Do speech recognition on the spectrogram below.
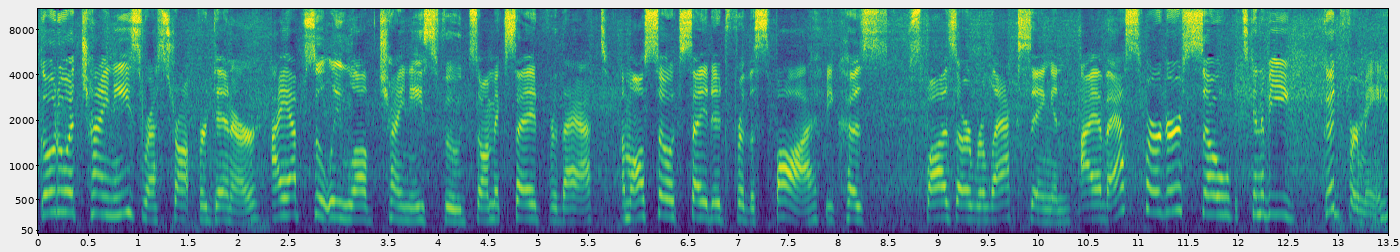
go to a Chinese restaurant for dinner. I absolutely love Chinese food, so I'm excited for that. I'm also excited for the spa because spas are relaxing and I have Asperger's, so it's gonna be good for me.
